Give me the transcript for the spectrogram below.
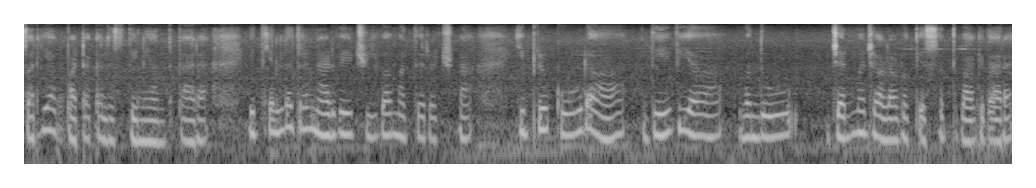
ಸರಿಯಾಗಿ ಪಾಠ ಕಲಿಸ್ತೀನಿ ಅಂತಾರೆ. ಇದೆಲ್ಲದರ ನಡುವೆ ಜೀವ ಮತ್ತು ರಚನಾ. ಇಬ್ಬರು ಕೂಡ ದೇವಿಯ ಒಂದು ಜನ್ಮ ಜಾಲಾಡೋಕ್ಕೆ ಸತ್ವಾಗಿದ್ದಾರೆ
